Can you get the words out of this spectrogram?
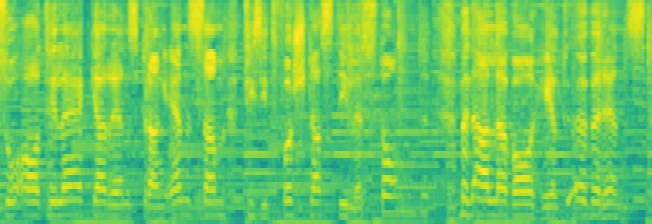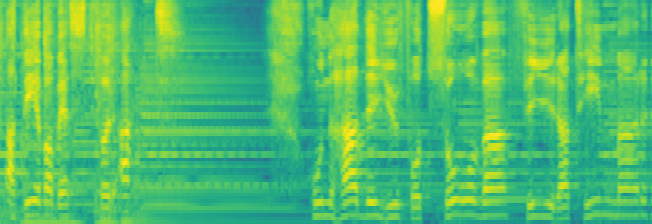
så AT-läkaren sprang ensam till sitt första stillestånd. Men alla var helt överens att det var bäst för att hon hade ju fått sova fyra timmar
